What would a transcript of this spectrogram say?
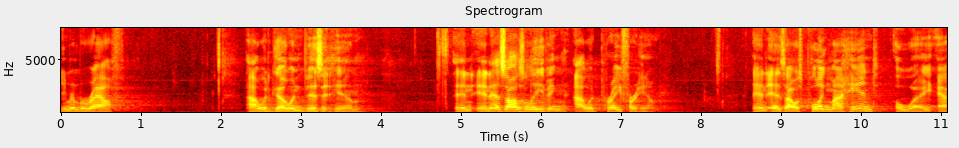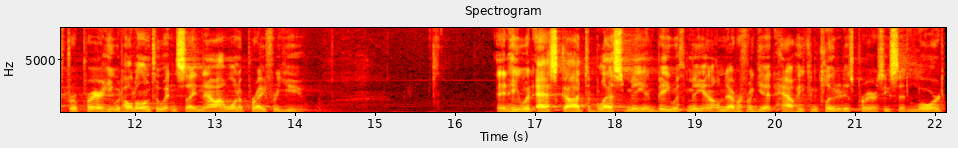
You remember Ralph? I would go and visit him, and, and as I was leaving, I would pray for him. And as I was pulling my hand away after a prayer, he would hold on to it and say, Now I want to pray for you. And he would ask God to bless me and be with me. And I'll never forget how he concluded his prayers. He said, Lord,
